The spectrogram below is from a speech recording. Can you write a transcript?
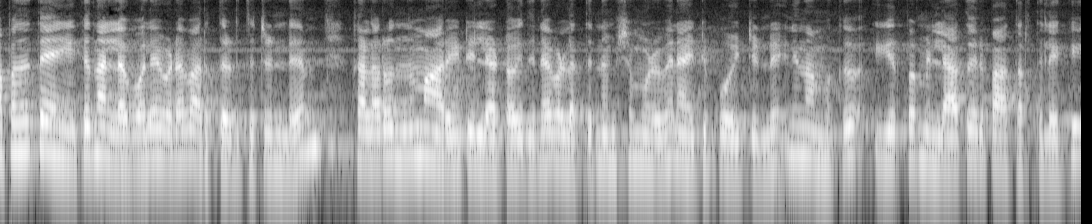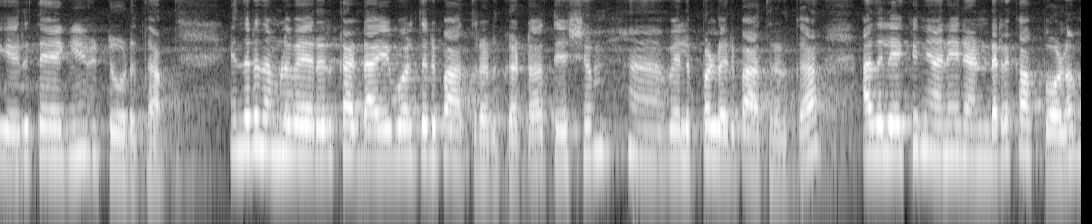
അപ്പോൾ അത് തേങ്ങയ്ക്ക് നല്ലപോലെ ഇവിടെ വറുത്തെടുത്തിട്ടുണ്ട്. കളറൊന്നും മാറിയിട്ടില്ല കേട്ടോ ഇതിന്റെ വെള്ളത്തിന്റെ അംശം മുഴുവനായിട്ട് പോയിട്ടുണ്ട്. ഇനി നമുക്ക് ഈർപ്പമില്ലാത്ത ഒരു പാത്രത്തിലേക്ക് ഈ ഒരു തേങ്ങയും ഇട്ട് കൊടുക്കാം. എന്നിട്ട് നമ്മൾ വേറൊരു കടായി പോലത്തെ ഒരു പാത്രം എടുക്കുക കേട്ടോ അത്യാവശ്യം വലുപ്പമുള്ള ഒരു പാത്രം എടുക്കുക. അതിലേക്ക് ഞാൻ രണ്ടര കപ്പോളം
